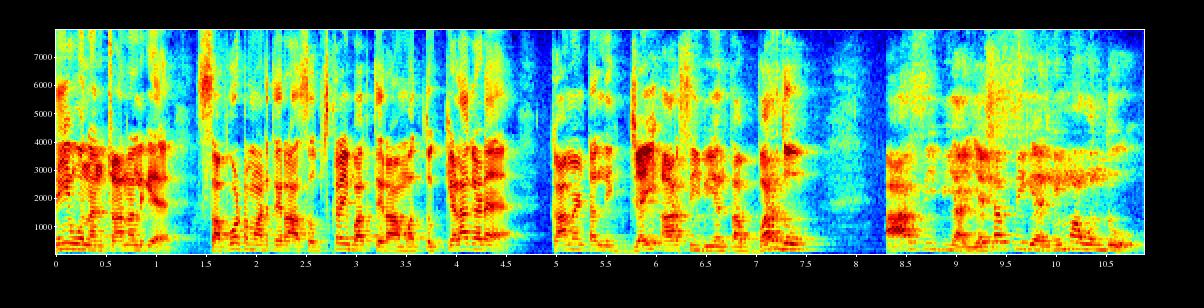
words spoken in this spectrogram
ನೀವು ನನ್ನ ಚಾನಲ್ಗೆ ಸಪೋರ್ಟ್ ಮಾಡ್ತೀರಾ, ಸಬ್ಸ್ಕ್ರೈಬ್ ಆಗ್ತೀರಾ ಮತ್ತು ಕೆಳಗಡೆ ಕಾಮೆಂಟಲ್ಲಿ ಜೈ ಆರ್ ಸಿ ಬಿ ಅಂತ ಬರೆದು ಆರ್ ಸಿ ಬಿಯ ಯಶಸ್ಸಿಗೆ ನಿಮ್ಮ ಒಂದು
